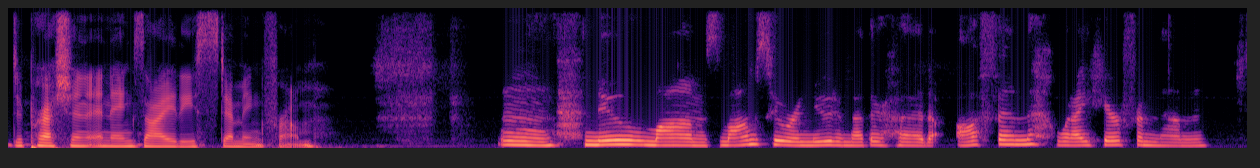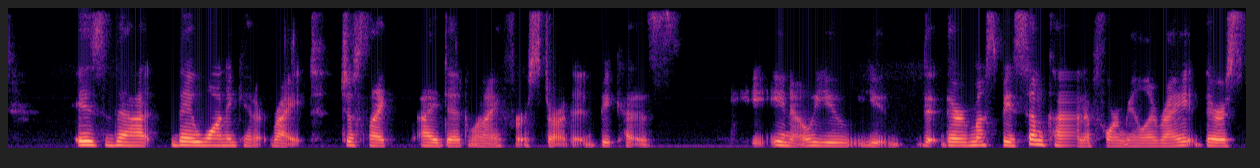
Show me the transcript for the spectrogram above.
depression and anxiety stemming from? Mm, new moms moms who are new to motherhood often what i hear from them is that they want to get it right just like i did when i first started because you know you you th- there must be some kind of formula right? There's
